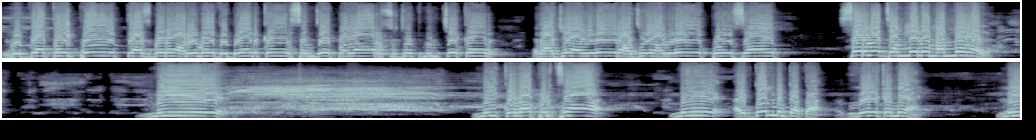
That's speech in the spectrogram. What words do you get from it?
विद्याताई पोळ त्याचबरोबर अरुभाई दुधवाडकर संजय पवार सुजित मुंचेकर राजू आवळे राजू आवळे पोळ साहेब सर्व जमलेले मान्यवर. मी मी कोल्हापूरचा मी एक दोन मिनिट आता वेळ कमी आहे. मी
